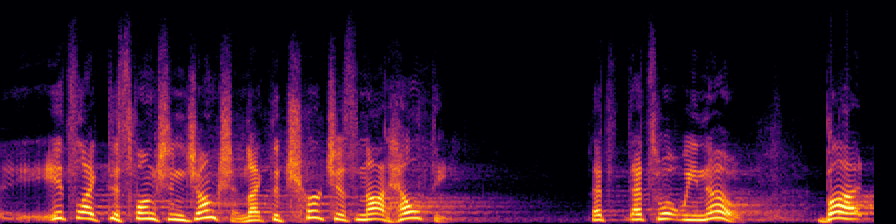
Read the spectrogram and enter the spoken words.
it's like dysfunction junction, like the church is not healthy. That's, that's what we know. But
